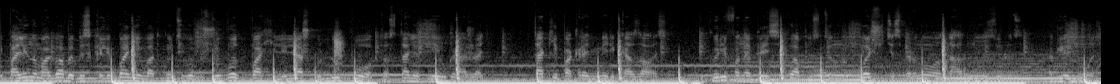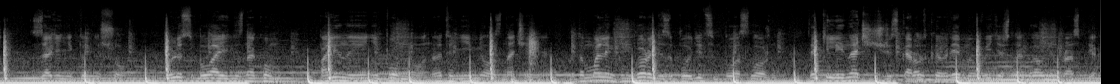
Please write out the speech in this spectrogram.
И Полина могла бы без колебаний воткнуть его в живот, пах или ляжку любого, кто станет ей угрожать. Так ей, по крайней мере, казалось. И курив, она пересекла пустынную площадь и свернула на одну из улиц. Оглянулась. Сзади никто не шел. Улица была ей незнакома. Полина ее не помнила, но это не имело значения. Этом маленьком городе заблудиться было сложно. Так или иначе, через короткое время увидишь на главный проспект.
